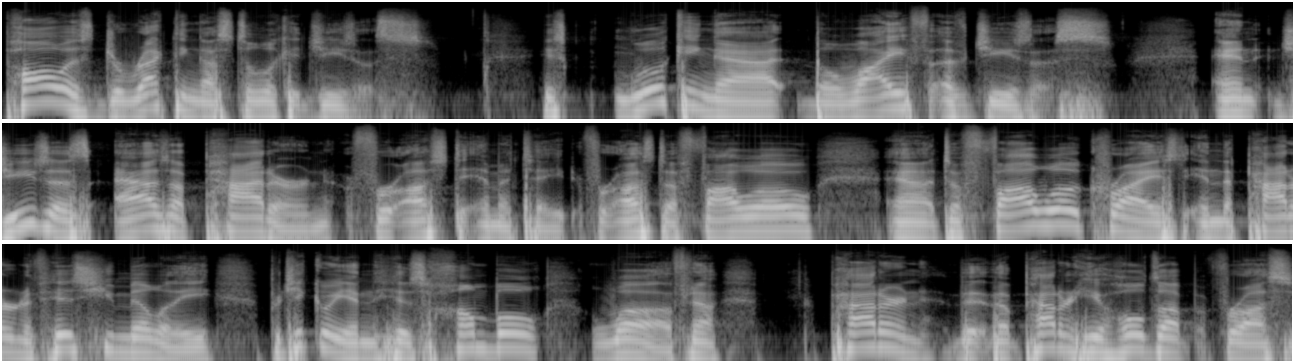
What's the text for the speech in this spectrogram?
Paul is directing us to look at Jesus. He's, looking at the life of Jesus and Jesus as a pattern for us to imitate, for us to follow, uh, to follow Christ in the pattern of His humility, particularly in His humble love. Now, pattern the, the pattern He holds up for us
